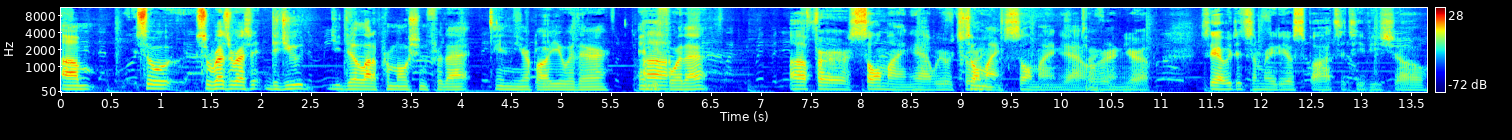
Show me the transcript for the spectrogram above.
Um. So so Resurrection. Did you you did a lot of promotion for that in Europe while you were there, and Uh, before that? Uh, for Soul Mine, yeah, we were Soul Mine. Soul Mine, yeah, over in Europe. So yeah, we did some radio spots, a TV show,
